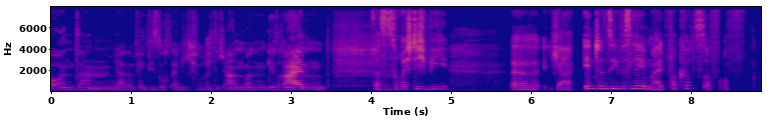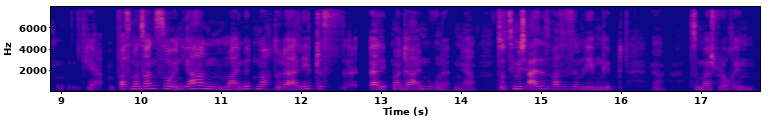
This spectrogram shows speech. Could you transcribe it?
Und dann, ja, dann fängt die Sucht eigentlich schon richtig an. Man geht rein. Das ist so richtig wie äh, ja, intensives Leben, halt verkürzt auf, auf ja, was man sonst so in Jahren mal mitmacht oder erlebt, das erlebt man da in Monaten, ja. So ziemlich alles, was es im Leben gibt. Ja. Zum Beispiel auch eben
